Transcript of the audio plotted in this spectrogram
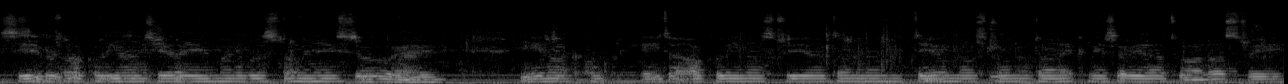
sicur oculi in in manibus domine suae, in hoc Eta oculi nostri ad dominum Deum nostrum donec miseriatua nostri.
